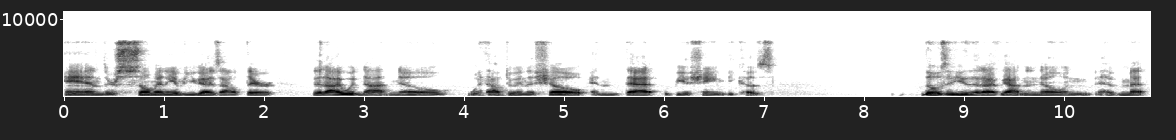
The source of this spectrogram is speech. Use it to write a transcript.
And there's so many of you guys out there that I would not know without doing the show. And that would be a shame because those of you that I've gotten to know and have met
